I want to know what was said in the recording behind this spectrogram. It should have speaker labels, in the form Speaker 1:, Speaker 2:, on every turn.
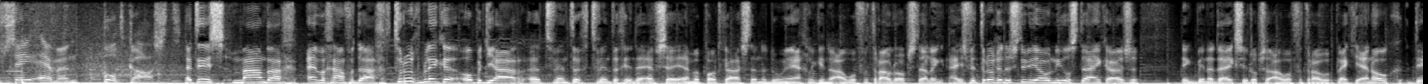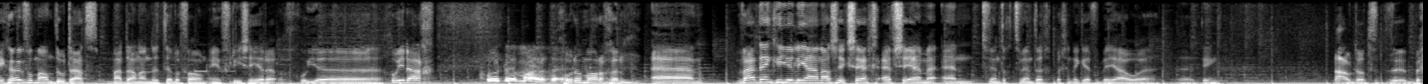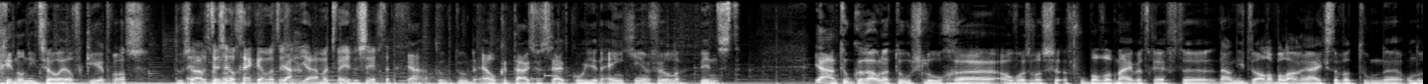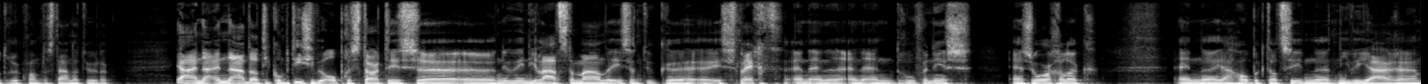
Speaker 1: FC Emmen podcast.
Speaker 2: Het is maandag en we gaan vandaag terugblikken op het jaar eh, 2020 in de FC Emmen podcast. En dat doen we eigenlijk in de oude vertrouwde opstelling. Hij is weer terug in de studio, Niels Dijkhuizen. Dink Binnendijk zit op zijn oude vertrouwde plekje. En ook Dick Heuvelman doet dat, maar dan aan de telefoon in Frieseren. Goeie, goeiedag.
Speaker 3: Goedemorgen.
Speaker 2: Goedemorgen. Uh, waar denken jullie aan als ik zeg FC Emmen en 2020? Begin ik even bij jou, uh, Dink.
Speaker 4: Nou, dat het begin nog niet zo heel verkeerd was.
Speaker 2: Toen ja, het is heel gek, hè? Want het is ja. met twee gezichten.
Speaker 4: Ja, toen, toen elke thuiswedstrijd kon je een eentje invullen, winst. Ja, en toen corona toesloeg, uh, overigens was voetbal wat mij betreft... Uh, nou niet het allerbelangrijkste wat toen uh, onder druk kwam te staan natuurlijk. Ja, en, en nadat die competitie weer opgestart is, nu in die laatste maanden... is het natuurlijk is slecht en, en, en, en droevenis en zorgelijk. En ja, hoop ik dat ze in het nieuwe jaar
